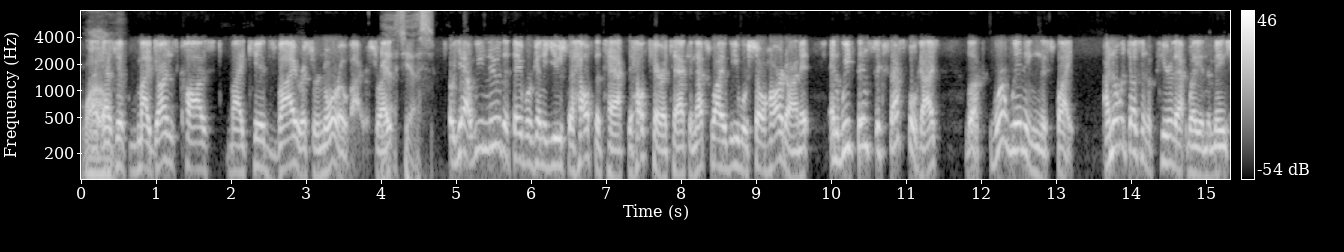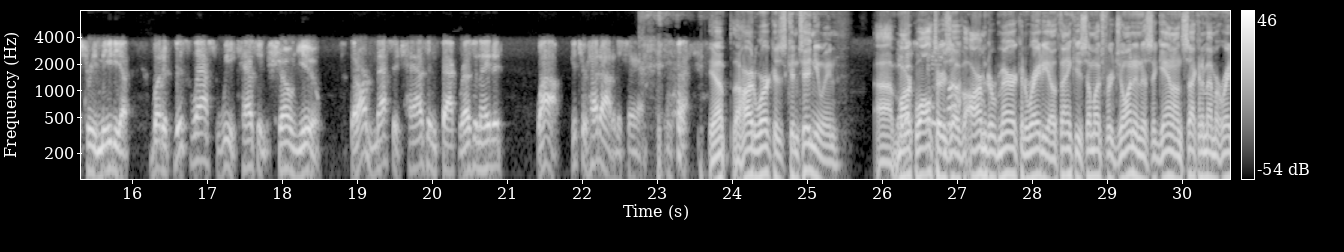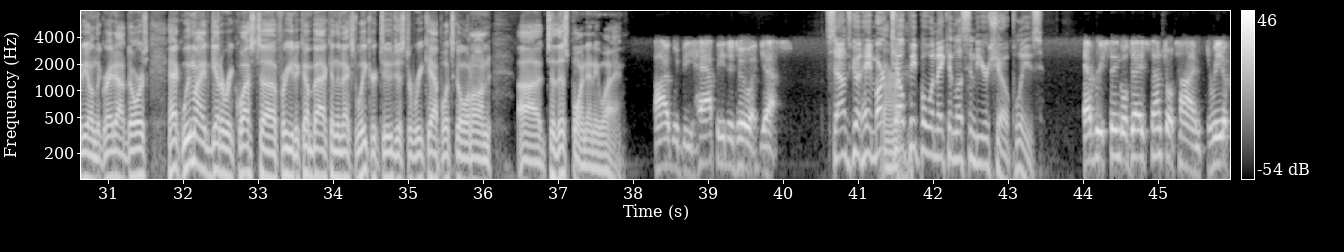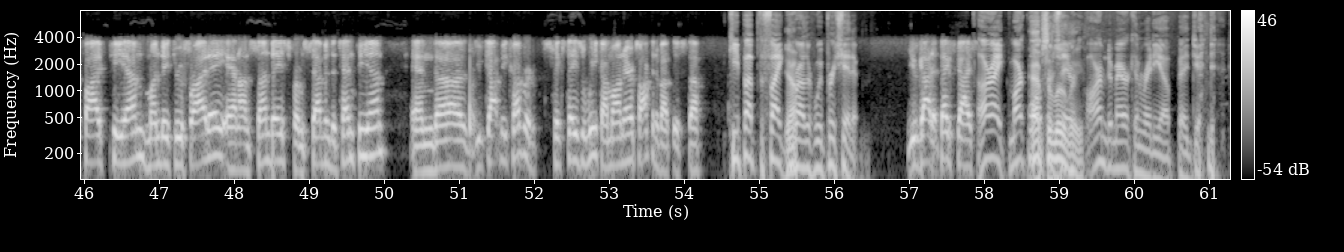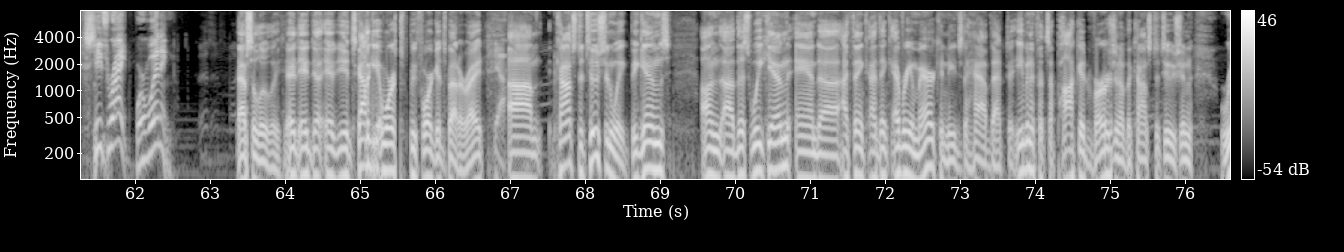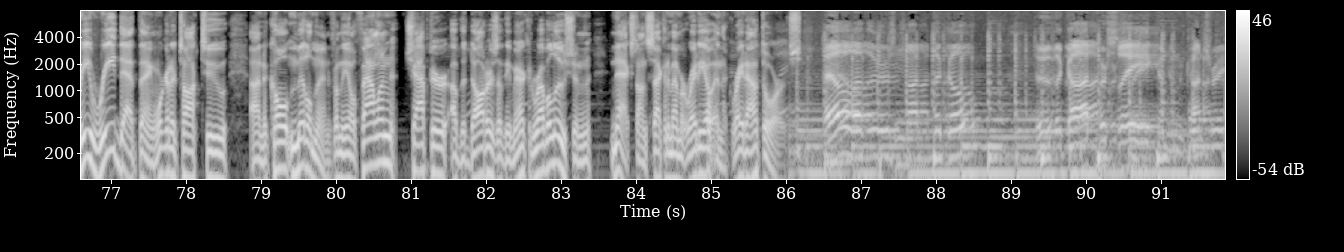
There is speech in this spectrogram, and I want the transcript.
Wow. As if my guns caused my kids virus or norovirus, right? Yes, yes. So yeah, we knew that they were going to use the health attack, the healthcare attack, and that's why we were so hard on it. And we've been successful, guys. Look, we're winning this fight. I know it doesn't appear that way in the mainstream media, but if this last week hasn't shown you that our message has in fact resonated, wow, get your head out of the sand. Yep, the hard work is continuing. Uh, Mark Walters of. Armed American Radio, thank you so much for joining us again on Second Amendment Radio and the Great Outdoors. Heck, we might get a request uh, for you to come back in the next week or two just to recap what's going on uh, to this point, anyway. I would be happy to do it. Yes. Sounds good. Hey, Mark, tell people when they can listen to your show, please. every single day Central Time, 3 to 5 p.m., Monday through Friday, and on Sundays from 7 to 10 p.m. And uh, you've got me covered. Six days a week, I'm on air talking about this stuff. Keep up the fight, Yeah. brother. We appreciate it. You got it. Thanks, guys. All right, Mark Walters Absolutely. there, Armed American Radio. He's right. We're winning. Absolutely. It, it, it, it's got to get worse before it gets better, right? Yeah. Um, Constitution Week begins on uh, this weekend, and uh, I think I think every American needs to have that, even if it's a pocket version of the Constitution. Reread that thing. We're going to talk to uh, Nicole Middleman from the O'Fallon chapter of the Daughters of the American Revolution next on Second Amendment Radio and the Great Outdoors. Tell others not to go to the God-forsaken country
